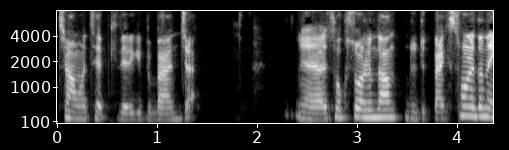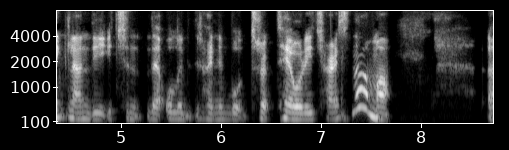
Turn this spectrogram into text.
travma tepkileri gibi bence. Ee, çok sonradan duyduk. Belki sonradan eklendiği için de olabilir hani bu teori içerisinde ama e,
